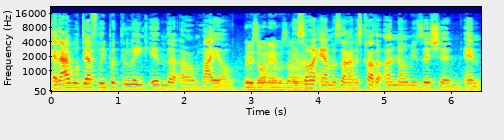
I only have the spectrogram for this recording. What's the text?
And I will definitely put the link in the um, bio. but it's on Amazon. It's on Amazon. It's called The Unknown Musician, and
